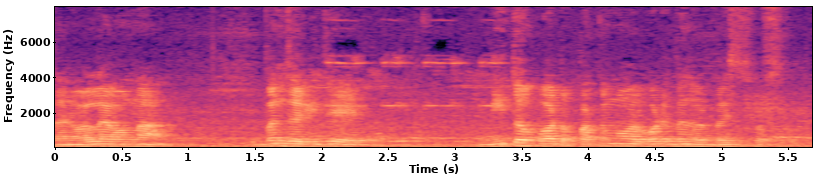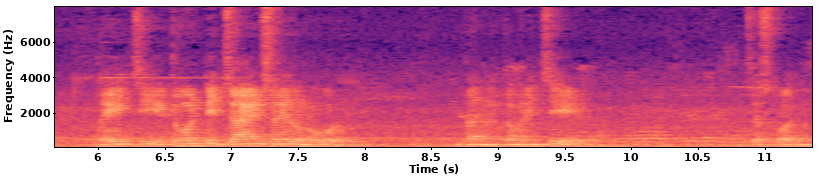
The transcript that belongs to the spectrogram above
దానివల్ల ఏమన్నా ఇబ్బంది జరిగితే మీతో పాటు పక్కన వారు కూడా ఇబ్బంది పడే పరిస్థితి వస్తుంది. దయించి ఎటువంటి జాయింట్స్ అనేది ఉండకూడదు. దాన్ని గమనించి చేసుకోవాలని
